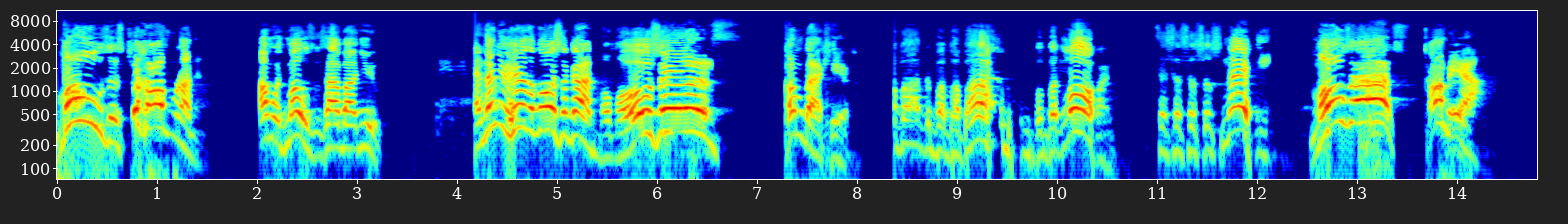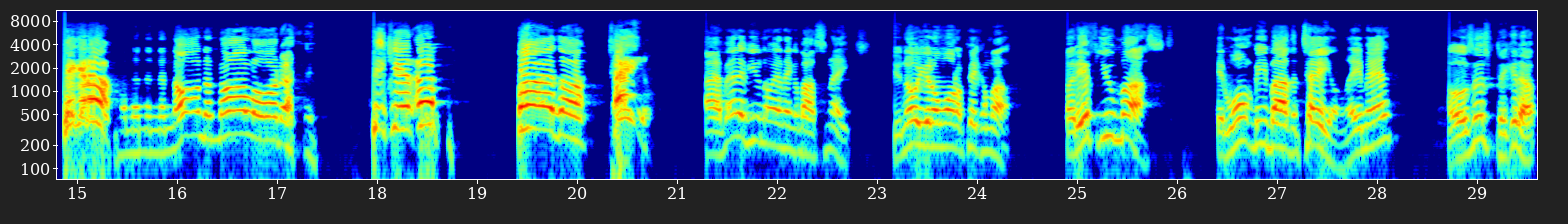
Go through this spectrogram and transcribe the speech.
Moses took off running. I'm with Moses. How about you? And then you hear the voice of God, Moses, Come back here. But, Lord, snake, Moses, come here. Pick it up. No, no, no, Lord. Pick it up by the tail. Now, if any of you know anything about snakes, you know you don't want to pick them up. But if you must, it won't be by the tail. Amen? Moses, pick it up.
